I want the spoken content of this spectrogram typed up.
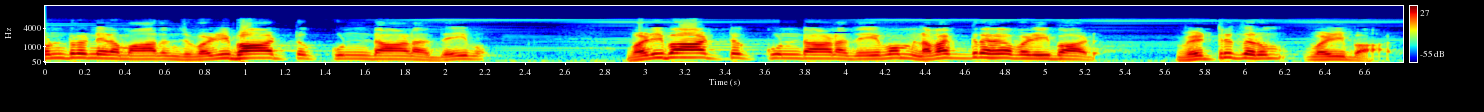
ஒன்று நிறம் ஆரஞ்சு வழிபாட்டுக்குண்டான தெய்வம். வழிபாட்டுக்குண்டான தெய்வம் நவக்கிரக வழிபாடு. வெற்றி தரும் வழிபாடு.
